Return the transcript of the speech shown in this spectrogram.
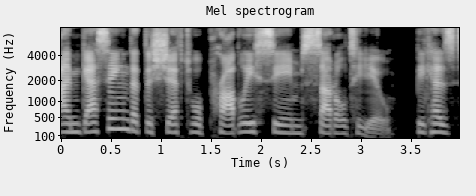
I'm guessing that the shift will probably seem subtle to you because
